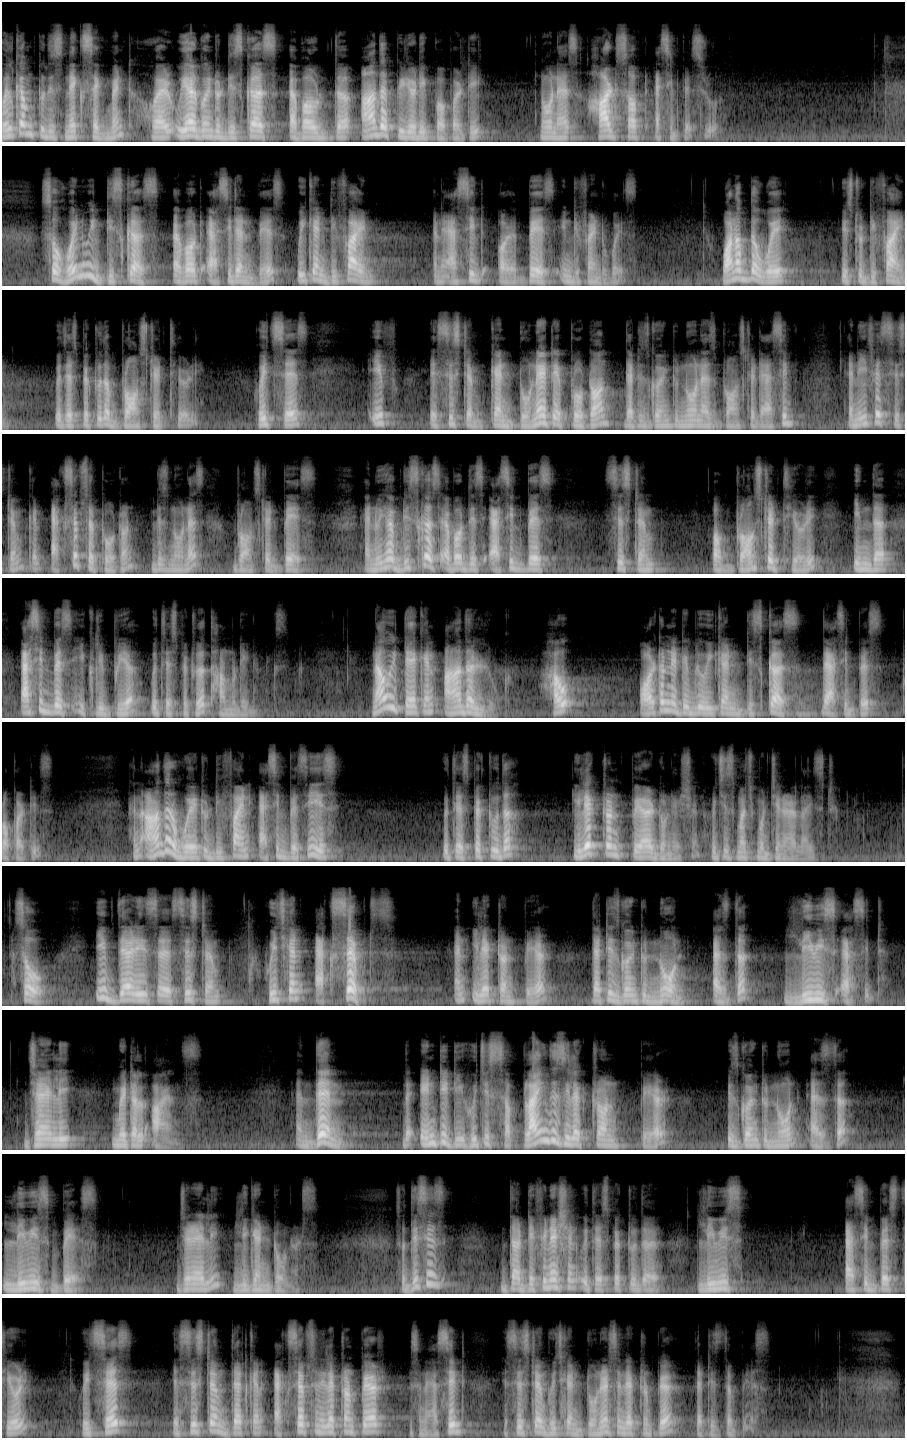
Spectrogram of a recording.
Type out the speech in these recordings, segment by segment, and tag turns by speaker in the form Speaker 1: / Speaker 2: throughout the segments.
Speaker 1: Welcome to this next segment where we are going to discuss about the other periodic property known as hard soft acid base rule. So, when we discuss about acid and base, we can define an acid or a base in different ways. One of the way is to define with respect to the Bronsted theory, which says if a system can donate a proton that is going to known as Bronsted acid and if a system can accept a proton it is known as Bronsted base. And we have discussed about this acid base system of Bronsted theory in the acid base equilibria with respect to the thermodynamics. Now we take an another look how alternatively we can discuss the acid base properties. And another way to define acid base is with respect to the electron pair donation which is much more generalized. So, if there is a system which can accept an electron pair that is going to known as the Lewis acid generally metal ions and then the entity which is supplying this electron pair is going to known as the Lewis base generally ligand donors. So, this is the definition with respect to the Lewis acid base theory which says a system that can accept an electron pair is an acid, a system which can donate an electron pair that is the base.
